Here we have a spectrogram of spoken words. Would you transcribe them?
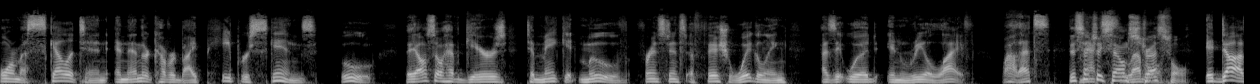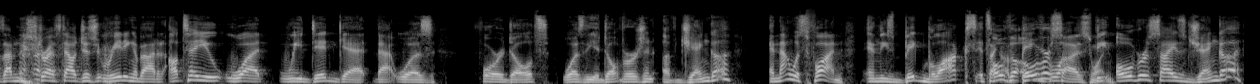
form a skeleton, and then they're covered by paper skins. Ooh. They also have gears to make it move. For instance, a fish wiggling as it would in real life. Wow, that's This actually sounds level. stressful. It does. I'm stressed out just reading about it. I'll tell you what we did get that was for adults was the adult version of Jenga. And that was fun. And these big blocks, it's like Oh, a the oversized one. The oversized Jenga.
